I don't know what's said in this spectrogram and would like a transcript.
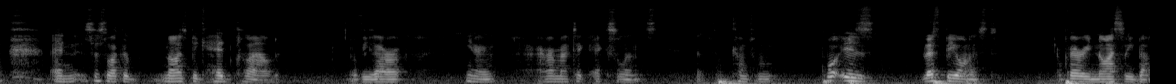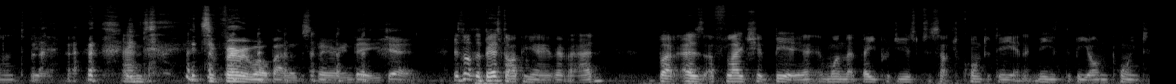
and it's just like a nice big head cloud of these, ar- you know, aromatic excellence that comes from what is, let's be honest, a very nicely balanced beer. And- it's, a very well balanced beer indeed yeah It's not the best IPA I've ever had, but as a flagship beer and one that they produce to such quantity and it needs to be on point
